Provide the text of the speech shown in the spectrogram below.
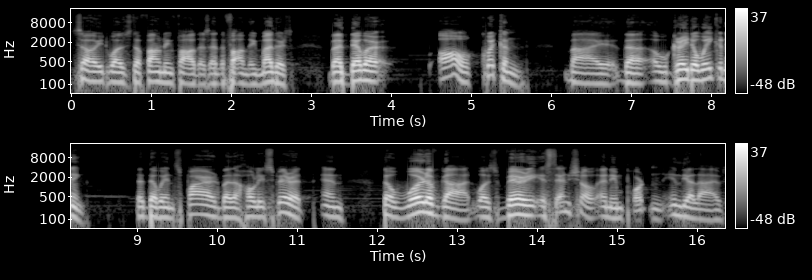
so it was the founding fathers and the founding mothers, but they were all quickened by the great awakening that they were inspired by the Holy Spirit. And the Word of God was very essential and important in their lives,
